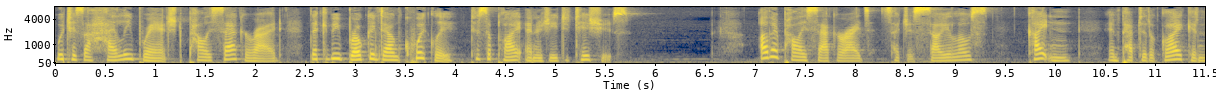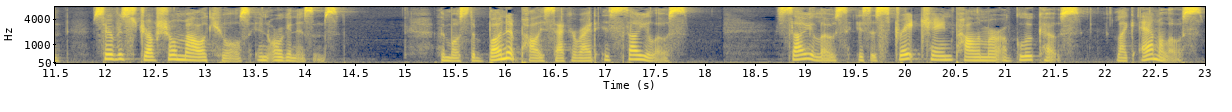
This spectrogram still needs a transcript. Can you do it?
which is a highly branched polysaccharide that can be broken down quickly to supply energy to tissues. Other polysaccharides, such as cellulose, chitin, and peptidoglycan, serve as structural molecules in organisms. The most abundant polysaccharide is cellulose. Cellulose is a straight chain polymer of glucose, like amylose,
